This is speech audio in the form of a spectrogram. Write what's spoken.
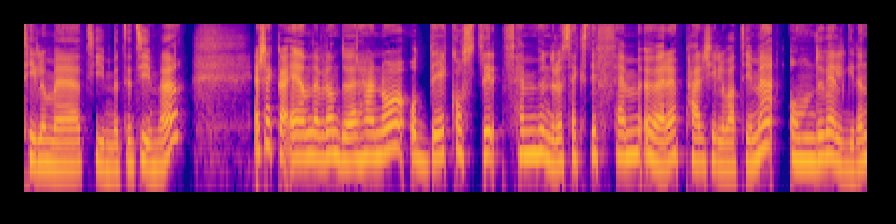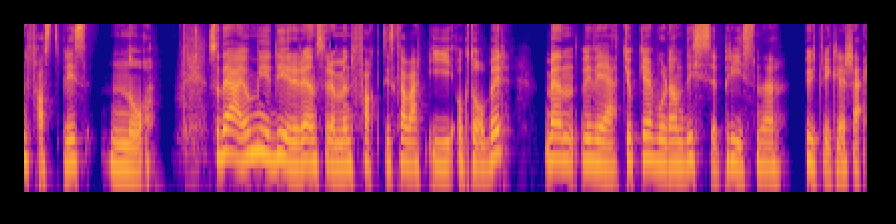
til og med time til time. Jeg sjekka en leverandør her nå, og det koster 565 øre per kilowattime om du velger en fastpris nå. Så det er jo mye dyrere enn strømmen faktisk har vært i oktober, men vi vet jo ikke hvordan disse prisene utvikler seg.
